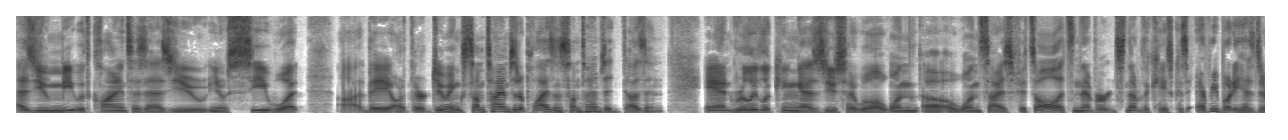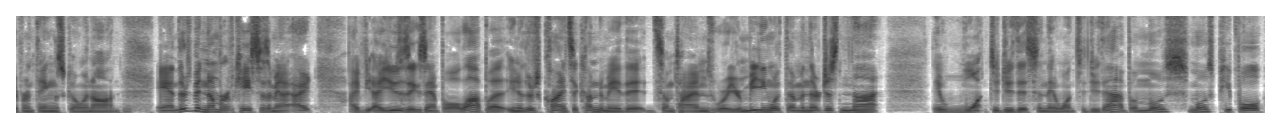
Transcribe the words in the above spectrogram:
as you meet with clients, as as you you know see what uh, they are they're doing, sometimes it applies and sometimes it doesn't. And really looking, as you said, well, a one uh, a one size fits all. It's never it's never the case because everybody has different things going on. Mm-hmm. And there's been a number of cases. I mean, I I, I've, I use the example a lot, but you know, there's clients that come to me that sometimes where you're meeting with them and they're just not they want to do this and they want to do that but most most people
